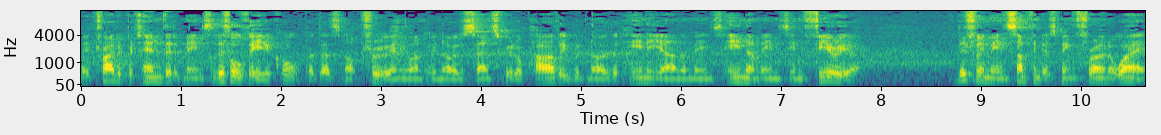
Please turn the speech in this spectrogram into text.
they try to pretend that it means little vehicle, but that's not true. Anyone who knows Sanskrit or Pali would know that Hinayana means, Hina means inferior. It literally means something that's being thrown away.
